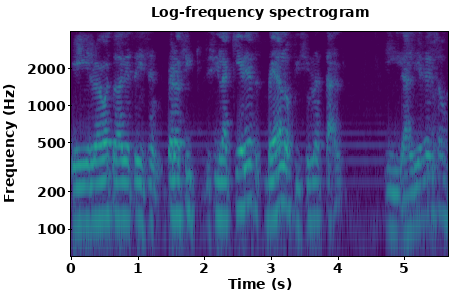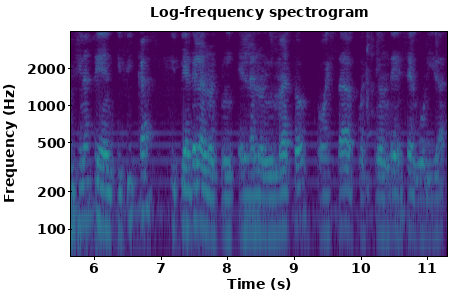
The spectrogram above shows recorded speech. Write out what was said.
Y luego todavía te dicen, pero si, si la quieres, ve a la oficina tal. Y al ir a esa oficina te identificas y pierde el, anoni- el anonimato o esta cuestión de seguridad.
